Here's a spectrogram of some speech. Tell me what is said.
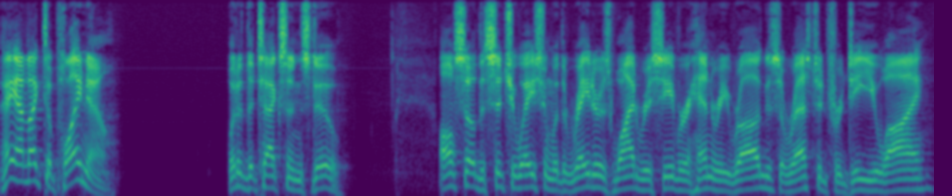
hey, I'd like to play now? What did the Texans do? Also, the situation with the Raiders wide receiver Henry Ruggs arrested for DUI.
